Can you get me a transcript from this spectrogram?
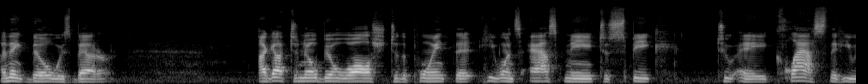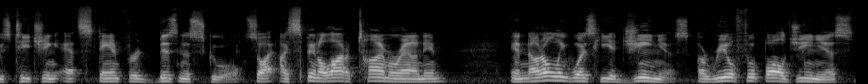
I think Bill was better. I got to know Bill Walsh to the point that he once asked me to speak to a class that he was teaching at Stanford Business School. So I, I, spent a lot of time around him. And not only was he a genius, a real football genius,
